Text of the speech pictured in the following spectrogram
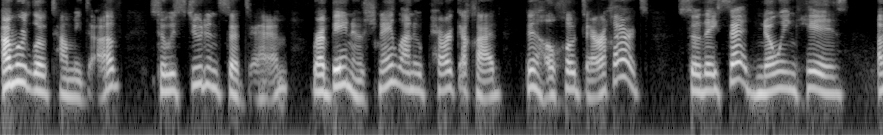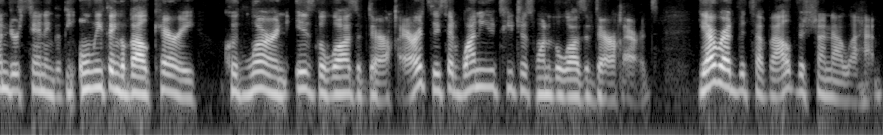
Amr lo talmidav. So his students said to him, Rabbeinu shnei lanu perak achad v'hilchot derech eretz. So they said, knowing his understanding that the only thing a Baal Keri could learn is the laws of derech eretz, they said, why don't you teach us one of the laws of derech eretz? Yared v'taval v'shana lahem.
